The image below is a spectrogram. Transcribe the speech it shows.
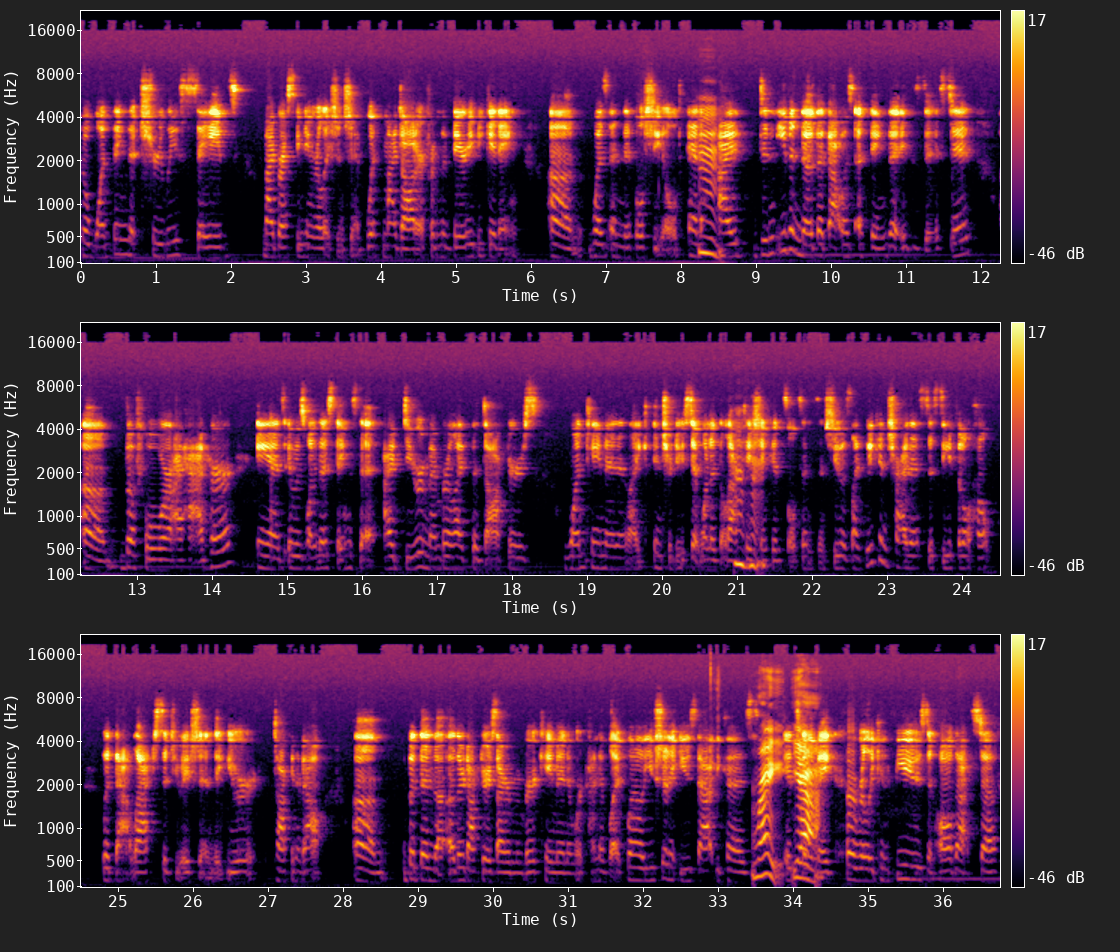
the one thing that truly saved my breastfeeding relationship with my daughter from the very beginning um, was a nipple shield, and Mm. I didn't even know that that was a thing that existed um, before I had her. And it was one of those things that I do remember, like the doctors. One came in and like introduced it, one of the lactation consultants, and she was like, "We can try this to see if it'll help with that latch situation that you were talking about." Um, but then the other doctors I remember came in and were kind of like, "Well, you shouldn't use that because Right. it's yeah. gonna make her really confused and all that stuff."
